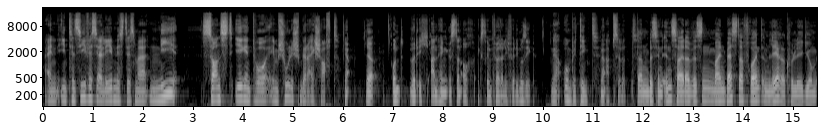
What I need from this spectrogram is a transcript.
ein intensives Erlebnis, das man nie sonst irgendwo im schulischen Bereich schafft. Ja. Und würde ich anhängen, ist dann auch extrem förderlich für die Musik. Ja, unbedingt. Ja. Absolut. Dann ein bisschen Insiderwissen. Mein bester Freund im Lehrerkollegium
